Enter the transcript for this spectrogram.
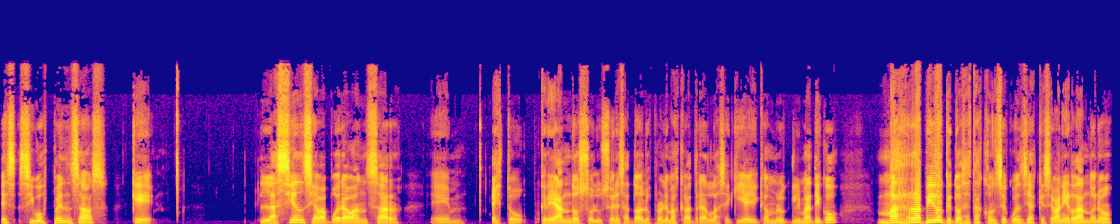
es si vos pensás que la ciencia va a poder avanzar, eh, esto, creando soluciones a todos los problemas que va a traer la sequía y el cambio climático, más rápido que todas estas consecuencias que se van a ir dando, ¿no?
